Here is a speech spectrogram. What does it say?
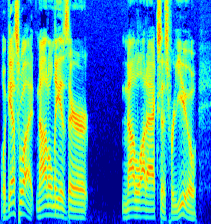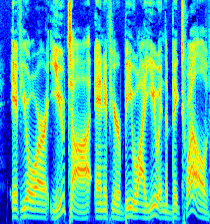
Well, guess what? Not only is there not a lot of access for you, if you're Utah and if you're BYU in the Big 12,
